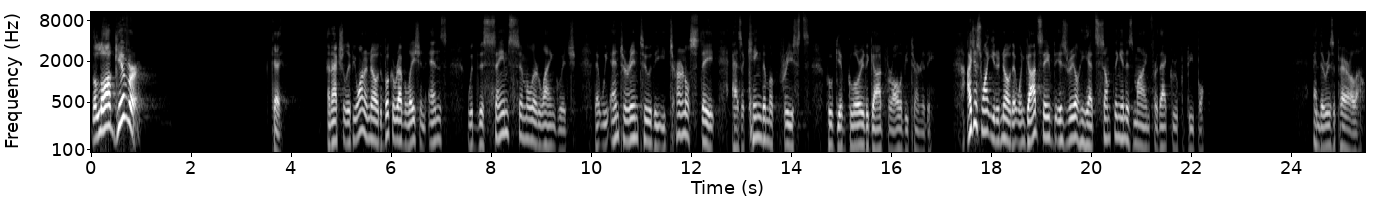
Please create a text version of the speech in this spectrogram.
the lawgiver. Okay. And actually, if you want to know, the book of Revelation ends with this same similar language that we enter into the eternal state as a kingdom of priests who give glory to God for all of eternity. I just want you to know that when God saved Israel, he had something in his mind for that group of people. And there is a parallel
